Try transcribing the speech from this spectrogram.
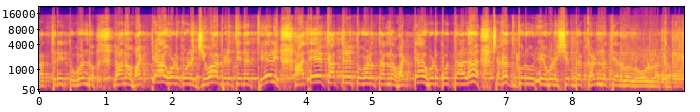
ಕತ್ರಿ ತಗೊಂಡು ನಾನು ಹೊಟ್ಯಾಗ ಹೊಡ್ಕೊಂಡು ಜೀವ ಬಿಡ್ತೀನಿ ಅಂತ ಹೇಳಿ ಅದೇ ಕತ್ರಿ ತಗೊಂಡು ತನ್ನ ಹೊಟ್ಯಾಗ ಹೊಡ್ಕೋತಾಳ. ಜಗದ್ಗುರು ರೇವಣ ಸಿದ್ಧ ಕಣ್ಣು ತೆರೆದು ನೋಡ್ಲಕತ್ತ.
